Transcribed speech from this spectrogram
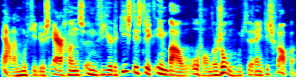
ja, dan moet je dus ergens een vierde kiesdistrict inbouwen. Of andersom, moet je er eentje schrappen.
